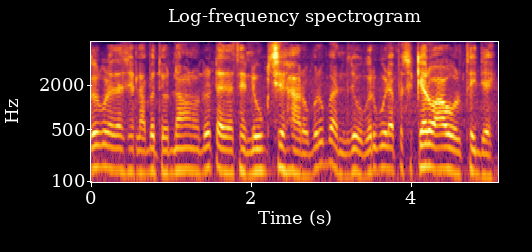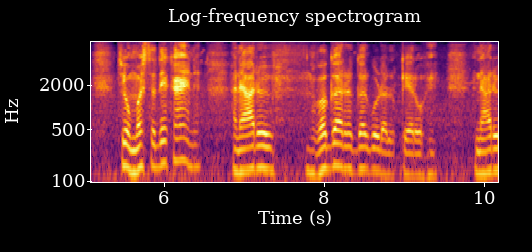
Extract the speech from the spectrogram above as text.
ગરગોડા થશે એટલે આ બધો દાણો દટાઈ જશે એટલે ઉગશે સારો બરાબર? ને જો ગરગોડા પછી કેરો આવો થઈ જાય. જો મસ્ત દેખાય ને, અને આરો વગર ગરગોડલ કેરો છે અને આરો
